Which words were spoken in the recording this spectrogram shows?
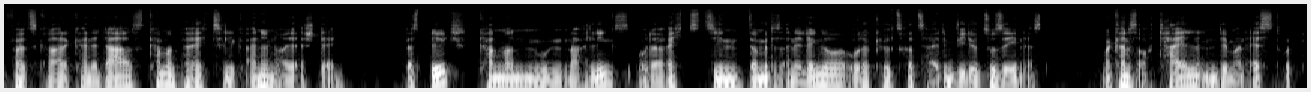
Falls gerade keine da ist, kann man per Rechtsklick eine neue erstellen. Das Bild kann man nun nach links oder rechts ziehen, damit es eine längere oder kürzere Zeit im Video zu sehen ist. Man kann es auch teilen, indem man S drückt.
